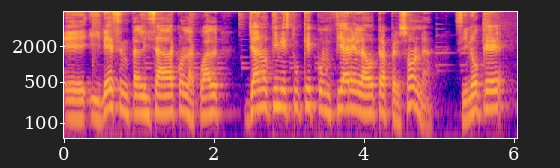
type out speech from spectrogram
eh, y descentralizada con la cual ya no tienes tú que confiar en la otra persona, sino que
